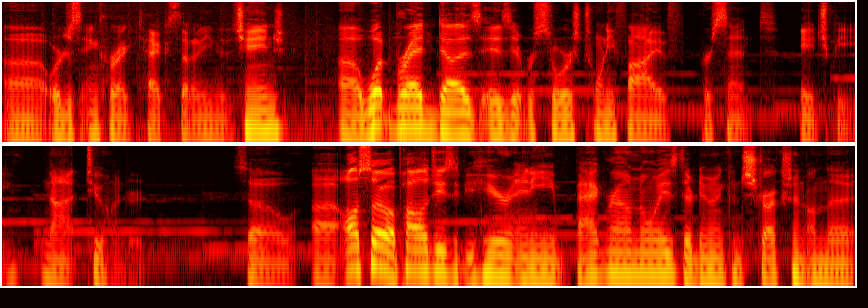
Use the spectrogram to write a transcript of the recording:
uh, or just incorrect text that I needed to change. Uh, what bread does is it restores 25% HP, not 200. So, uh, also apologies if you hear any background noise. They're doing construction on the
